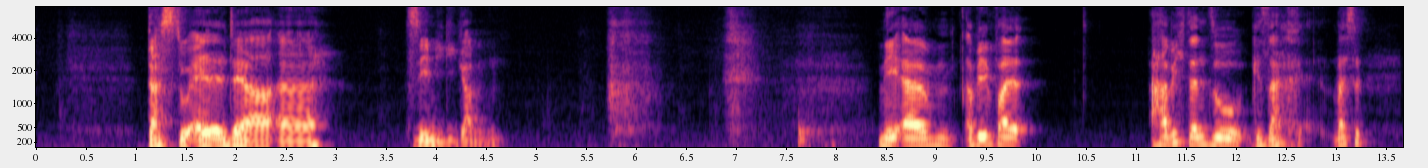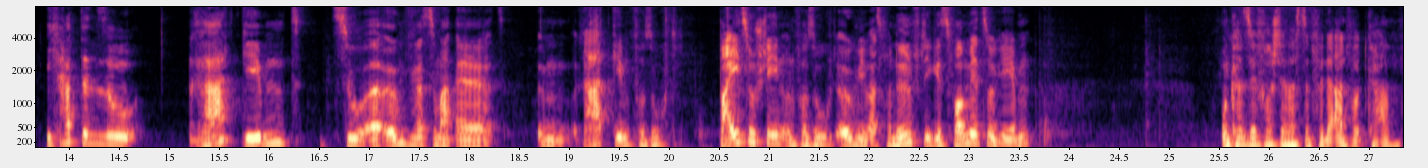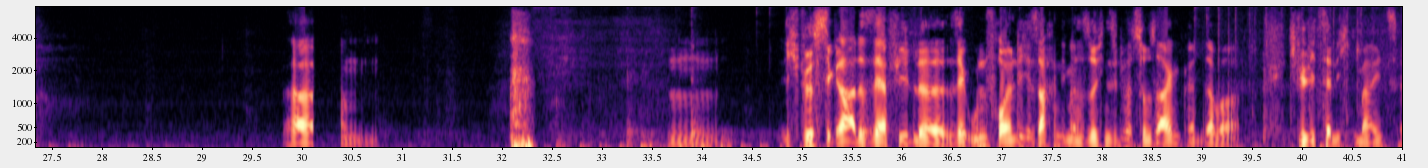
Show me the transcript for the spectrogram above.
Das Duell der äh, Semi-Giganten. nee, ähm, auf jeden Fall habe ich dann so gesagt, weißt du, ich habe dann so ratgebend zu äh, irgendwie was zu machen, äh, ratgebend versucht beizustehen und versucht irgendwie was Vernünftiges von mir zu geben. Und kannst du dir vorstellen, was denn für eine Antwort kam? Ähm. Hm. ich wüsste gerade sehr viele, sehr unfreundliche Sachen, die man in solchen Situationen sagen könnte, aber ich will jetzt ja nicht meins.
